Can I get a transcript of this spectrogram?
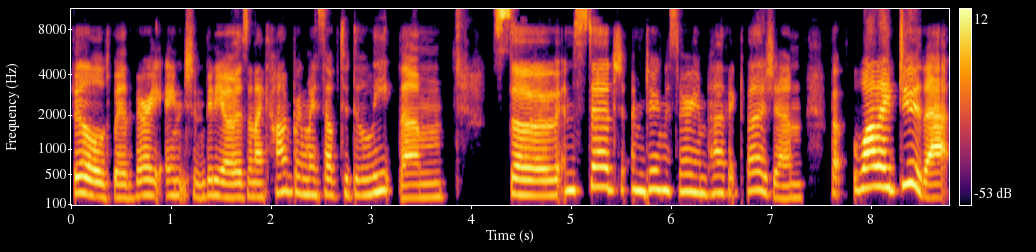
filled with very ancient videos and I can't bring myself to delete them. So instead, I'm doing this very imperfect version. But while I do that,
